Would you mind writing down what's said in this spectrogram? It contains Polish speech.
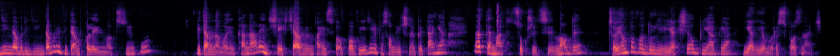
Dzień dobry, dzień dobry, witam w kolejnym odcinku. Witam na moim kanale. Dzisiaj chciałabym Państwu opowiedzieć, bo są liczne pytania, na temat cukrzycy mody, co ją powoduje, jak się objawia, jak ją rozpoznać.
